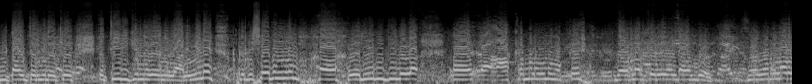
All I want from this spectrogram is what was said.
മിഠായി തെരുവിലേക്ക് എത്തിയിരിക്കുന്നത് എന്നുള്ളതാണ്. ഇങ്ങനെ പ്രതിഷേധങ്ങളും വലിയ രീതിയിലുള്ള ആക്രമണങ്ങളും ഒക്കെ ഗവർണർക്കെതിരെ ഉണ്ടാകുമ്പോൾ ഗവർണർ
